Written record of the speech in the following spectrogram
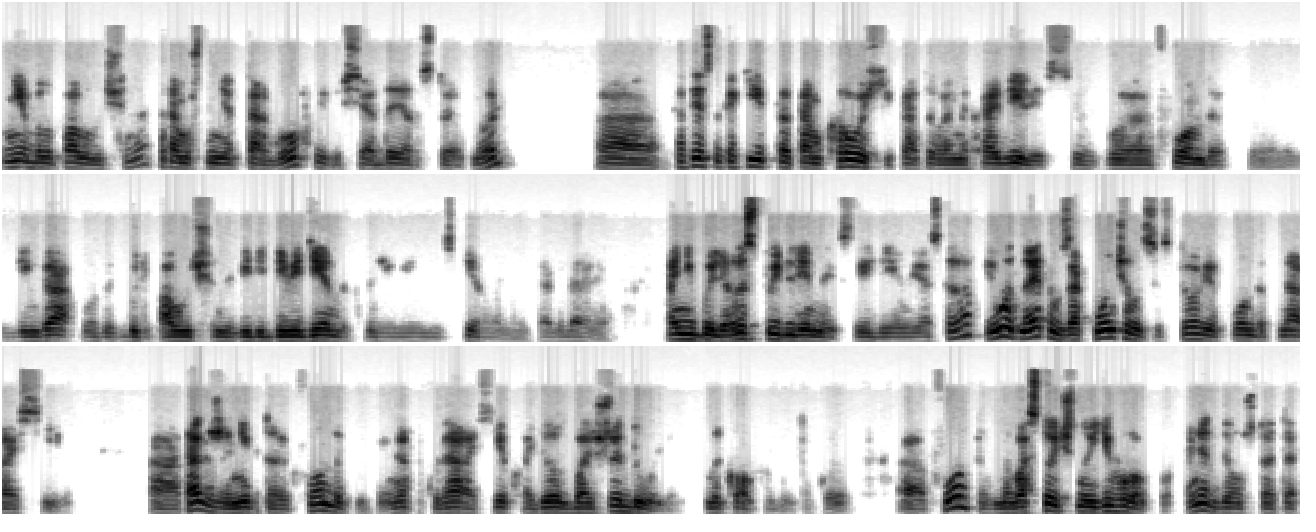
не было получено, потому что нет торгов, и все АДР стоят ноль. А, соответственно, какие-то там крохи, которые находились в фондах, э, в деньгах, может быть, были получены в виде дивидендов на них инвестированы и так далее, они были распределены среди инвесторов. И вот на этом закончилась история фондов на Россию. А также некоторых фондов, например, куда Россия входила с большой долей. BlackRock был такой а, фонд на Восточную Европу. Понятное дело, что это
